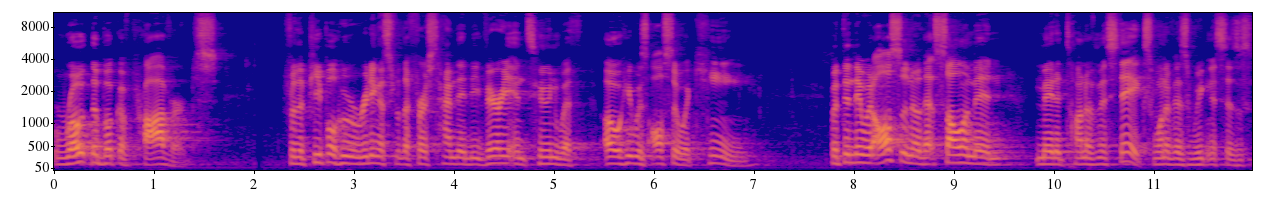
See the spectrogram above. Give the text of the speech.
wrote the book of Proverbs. For the people who are reading this for the first time, they'd be very in tune with, oh, he was also a king. But then they would also know that Solomon made a ton of mistakes. One of his weaknesses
